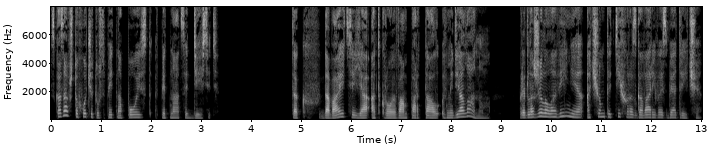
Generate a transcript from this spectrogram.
сказав, что хочет успеть на поезд в 15.10. «Так давайте я открою вам портал в Медиаланум», — предложила Лавиния, о чем-то тихо разговаривая с Беатриче.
